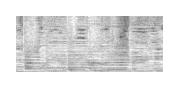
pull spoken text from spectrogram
Don't get older.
